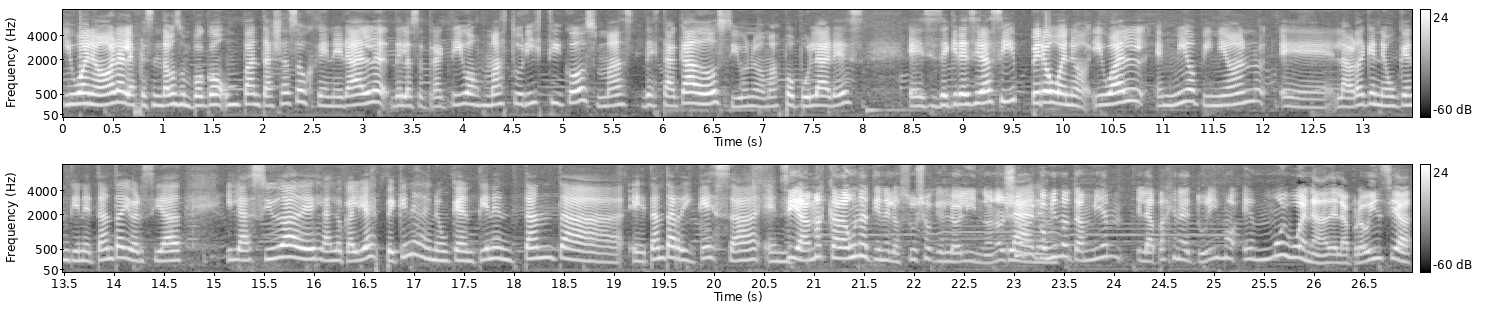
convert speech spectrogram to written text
Y bueno, ahora les presentamos un poco un pantallazo general de los atractivos más turísticos, más destacados y uno más populares eh, si se quiere decir así, pero bueno, igual en mi opinión, eh, la verdad que Neuquén tiene tanta diversidad y las ciudades, las localidades pequeñas de Neuquén tienen tanta, eh, tanta riqueza. En... Sí, además cada una tiene lo suyo, que es lo lindo, ¿no? Yo recomiendo también la página de turismo, es muy buena de la provincia,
